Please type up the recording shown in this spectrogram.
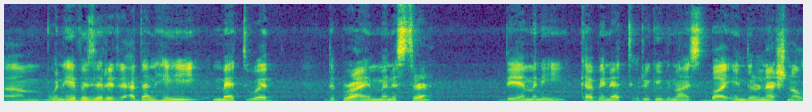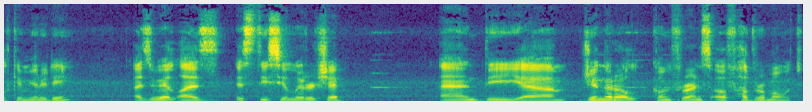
um, when he visited Aden, he met with the prime minister, the Yemeni cabinet recognized by international community, as well as STC leadership, and the um, General Conference of Hadramaut.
